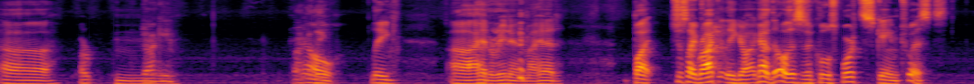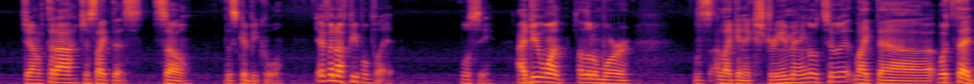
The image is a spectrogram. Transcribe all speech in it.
uh, or, mm, Jockey? Rocket no, League? League. Uh, I had Arena in my head, but just like Rocket League, I got oh, this is a cool sports game twist. Jump, ta-da, just like this. So this could be cool if enough people play it. We'll see. I do want a little more, like an extreme angle to it, like the what's that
